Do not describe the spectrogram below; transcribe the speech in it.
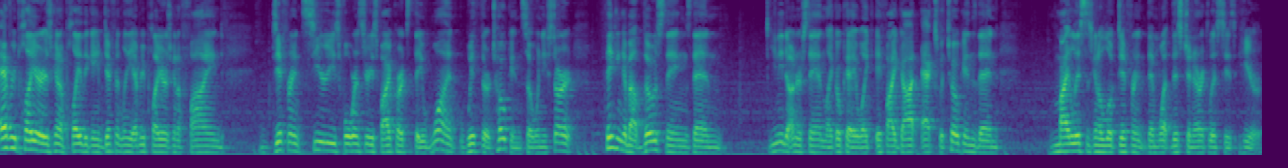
every player is going to play the game differently. Every player is going to find different Series 4 and Series 5 cards that they want with their tokens. So when you start thinking about those things, then you need to understand like, okay, like if I got X with tokens, then my list is going to look different than what this generic list is here.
